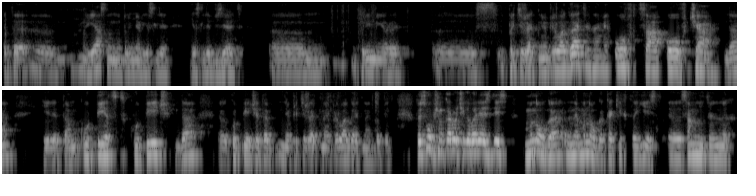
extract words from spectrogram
Это э, ясно, например, если, если взять э, примеры э, с притяжательными прилагательными овца, овча, да, или там купец, купеч, да, э, купеч это притяжательное прилагательное купец. То есть, в общем, короче говоря, здесь много, много каких-то есть э, сомнительных,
